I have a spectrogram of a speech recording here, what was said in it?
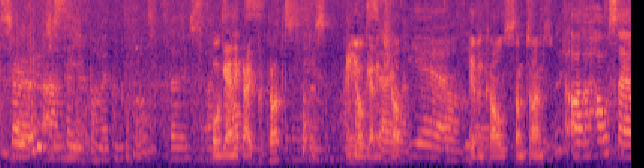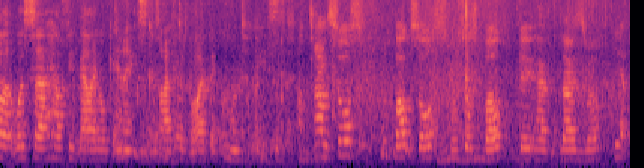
So what did you say you buy them from? Those Organic apricots, just any organic shop, Yeah. even Coles sometimes. Oh, the wholesaler was uh, Healthy Valley Organics because I have to buy big quantities. Um, Source, bulk Source, or Source bulk, do have those as well. Yep.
